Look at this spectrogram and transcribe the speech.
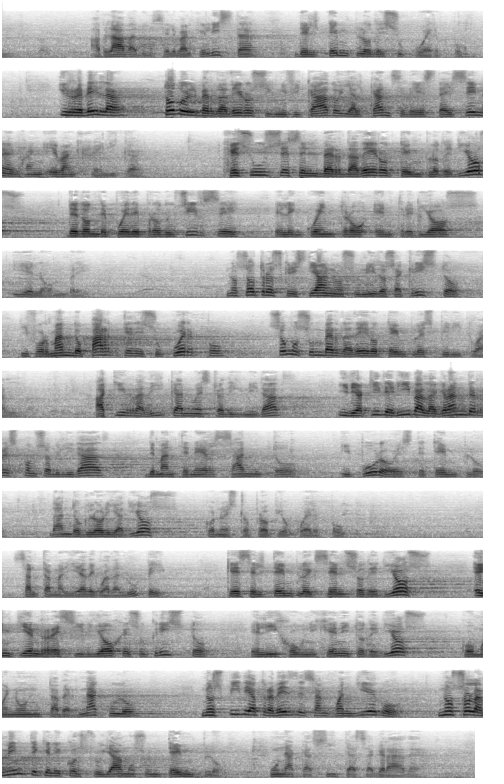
Hablaba, dice el evangelista, del templo de su cuerpo y revela todo el verdadero significado y alcance de esta escena evangélica. Jesús es el verdadero templo de Dios, de donde puede producirse el encuentro entre Dios y el hombre. Nosotros cristianos unidos a Cristo y formando parte de su cuerpo, somos un verdadero templo espiritual. Aquí radica nuestra dignidad y de aquí deriva la grande responsabilidad de mantener santo y puro este templo, dando gloria a Dios con nuestro propio cuerpo. Santa María de Guadalupe, que es el templo excelso de Dios, en quien residió Jesucristo, el Hijo unigénito de Dios, como en un tabernáculo, nos pide a través de San Juan Diego no solamente que le construyamos un templo, una casita sagrada,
